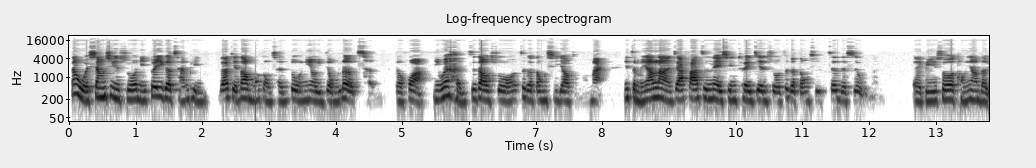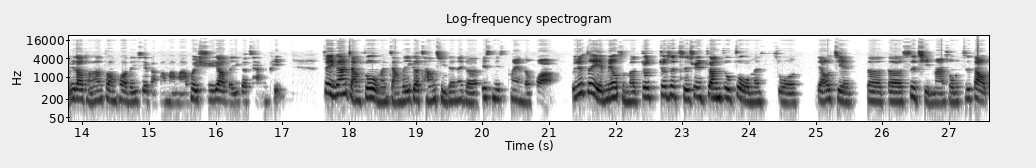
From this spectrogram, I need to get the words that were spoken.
但我相信说，你对一个产品了解到某种程度，你有一种热忱的话，你会很知道说这个东西要怎么卖，你怎么样让人家发自内心推荐说这个东西真的是我们。诶，比如说同样的遇到同样状况的一些爸爸妈妈会需要的一个产品，所以你刚刚讲说我们讲的一个长期的那个 business plan 的话，我觉得这也没有什么，就就是持续专注做我们所了解的的事情嘛，所知道的，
